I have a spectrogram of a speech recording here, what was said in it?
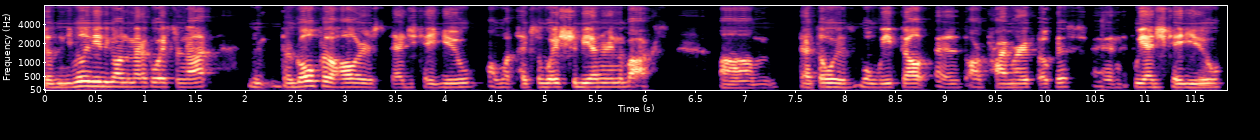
doesn't really need to go in the medical waste or not. The, goal for the hauler is to educate you on what types of waste should be entering the box. Um, that's always what we felt as our primary focus. And if we educate you,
